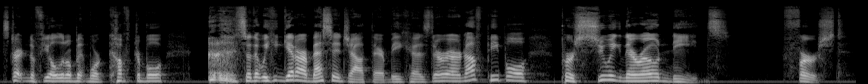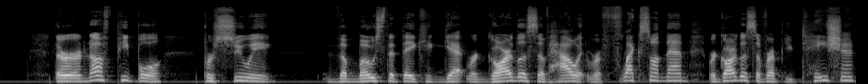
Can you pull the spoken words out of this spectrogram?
starting to feel a little bit more comfortable so that we can get our message out there because there are enough people pursuing their own needs first. There are enough people pursuing the most that they can get, regardless of how it reflects on them, regardless of reputation.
